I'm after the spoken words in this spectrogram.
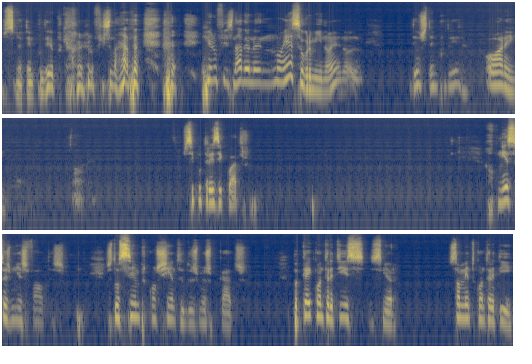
o Senhor tem poder, porque eu não fiz nada. Eu não fiz nada, não, não é sobre mim, não é? Deus tem poder. Orem. Orem. Versículo 3 e 4. Reconheço as minhas faltas. Estou sempre consciente dos meus pecados. Pequei contra ti, Senhor, somente contra ti,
